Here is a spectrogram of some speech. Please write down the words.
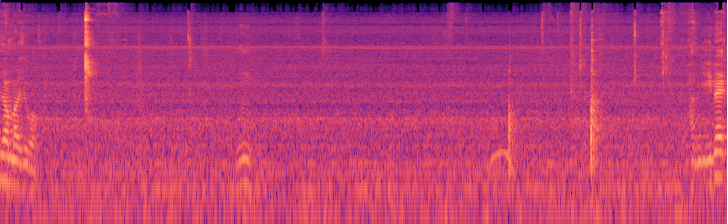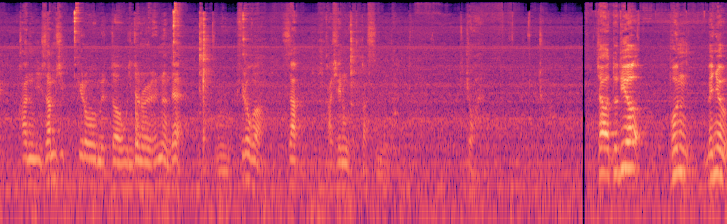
두잔 마시고. 음. 한 200, 한 2, 30km 운전을 했는데 음, 피로가 싹 가시는 것 같습니다. 좋아요. 좋아. 자, 드디어 본 메뉴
